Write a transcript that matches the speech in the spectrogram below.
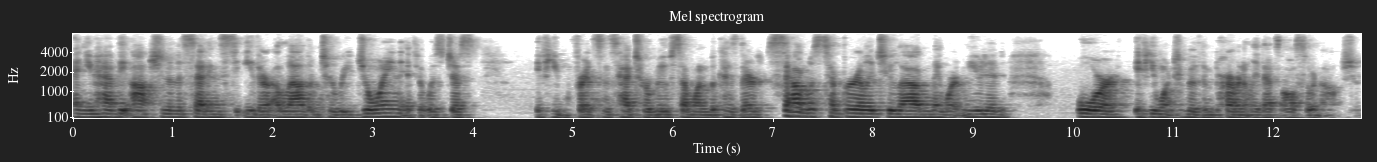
and you have the option in the settings to either allow them to rejoin if it was just, if you, for instance, had to remove someone because their sound was temporarily too loud and they weren't muted, or if you want to remove them permanently, that's also an option.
